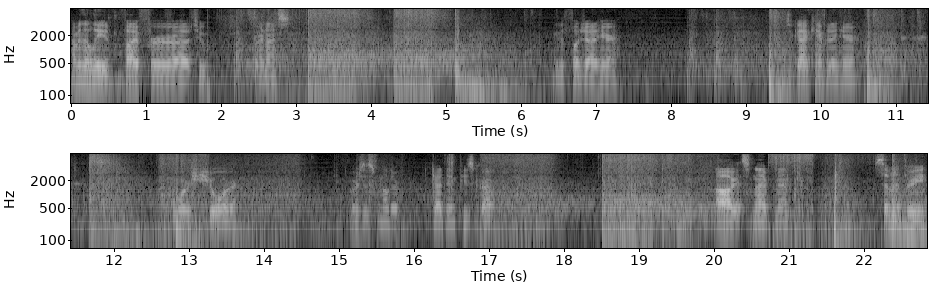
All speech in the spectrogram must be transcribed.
I'm in the lead. Five for uh, two. Very nice. Get the fudge out of here. There's a guy camping in here. For sure. Where's this mother goddamn piece of crap? Oh, I got sniped, man. Seven and three.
